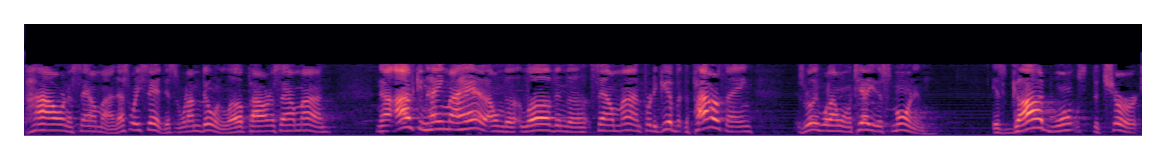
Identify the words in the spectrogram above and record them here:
power, and a sound mind. That's what he said. This is what I'm doing. Love, power, and a sound mind. Now, I can hang my hat on the love and the sound mind pretty good, but the power thing is really what I want to tell you this morning. Is God wants the church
